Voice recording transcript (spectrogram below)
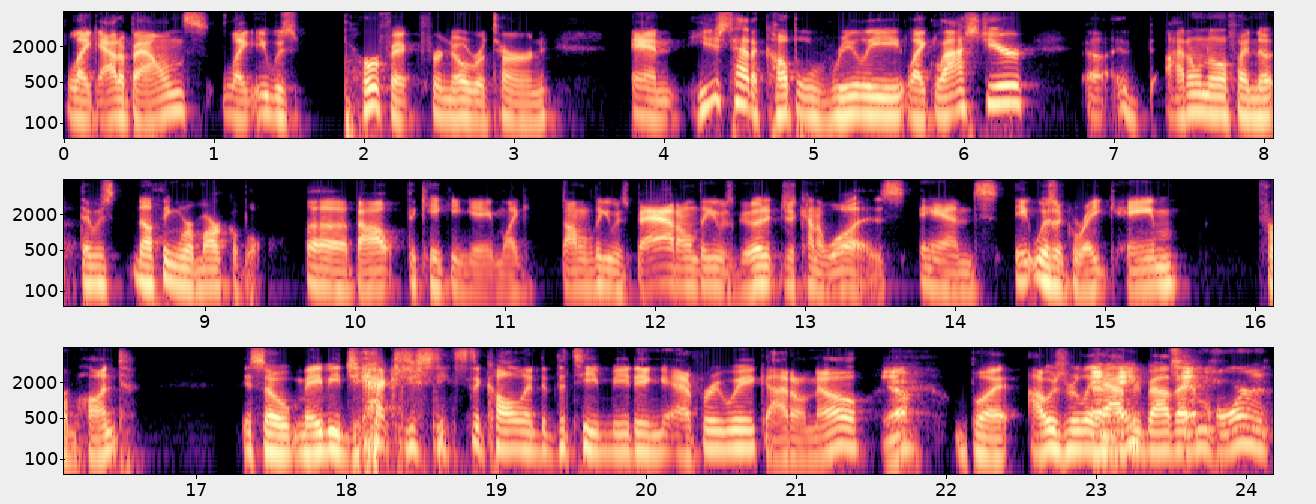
like out of bounds. Like it was perfect for no return. And he just had a couple really like last year. Uh, I don't know if I know there was nothing remarkable uh, about the kicking game. Like I don't think it was bad. I don't think it was good. It just kind of was, and it was a great game from Hunt. So maybe Jack just needs to call into the team meeting every week. I don't know. Yeah. But I was really and happy hey, about Tim that. Tim Horn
